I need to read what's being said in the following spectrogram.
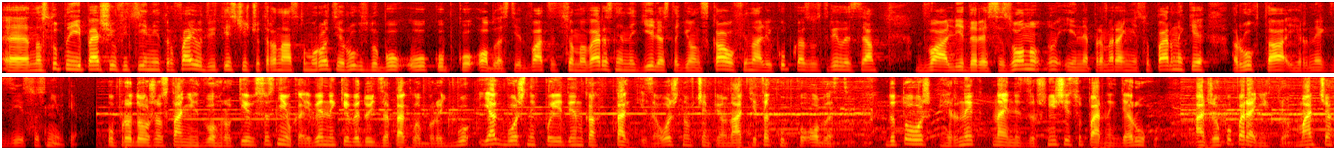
Е, Наступний і перший офіційний трофей у 2014 році рух здобув у Кубку області. 27 вересня, неділя, стадіон СКА. У фіналі Кубка зустрілися два лідери сезону. Ну і непримиренні суперники рух та гірник зі Соснівки. Упродовж останніх двох років Соснівка і винники ведуть запеклу боротьбу як в очних поєдинках, так і заочно в чемпіонаті та Кубку області. До того ж, гірник найнезручніший суперник для руху, адже у попередніх трьох матчах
